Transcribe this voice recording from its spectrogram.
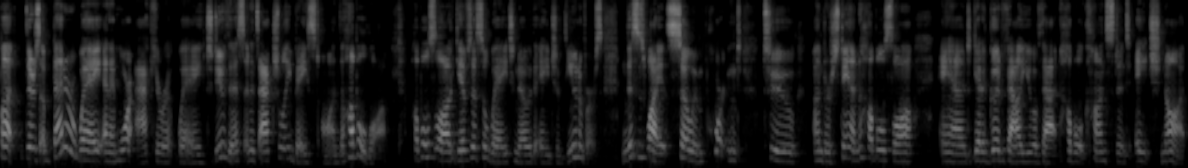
But there's a better way and a more accurate way to do this, and it's actually based on the Hubble law. Hubble's law gives us a way to know the age of the universe. And this is why it's so important to understand Hubble's law and get a good value of that Hubble constant h naught,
